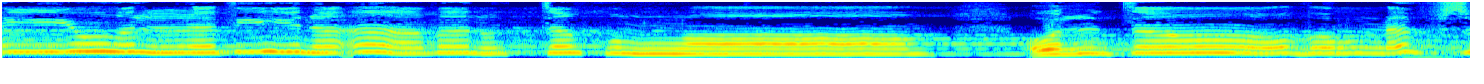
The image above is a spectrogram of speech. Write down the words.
أيها الذين آمنوا اتقوا الله ولتنظر نفس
